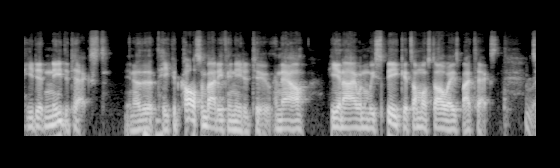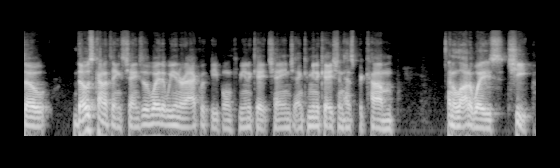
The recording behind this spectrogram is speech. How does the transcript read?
he didn't need to text, you know, that mm-hmm. he could call somebody if he needed to. And now he and I, when we speak, it's almost always by text. Right. So those kind of things change. The way that we interact with people and communicate change, and communication has become, in a lot of ways, cheap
